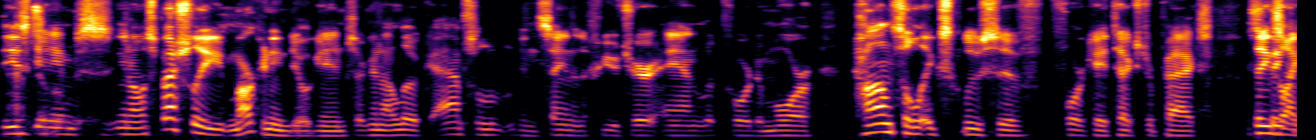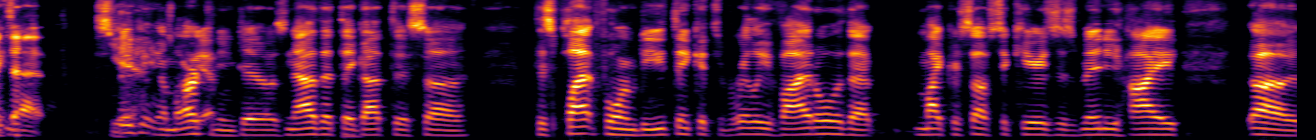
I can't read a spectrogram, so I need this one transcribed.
these Absolutely. games, you know, especially marketing deal games, are going to look absolutely insane in the future and look forward to more console exclusive 4K texture packs, things like that. Speaking of marketing deals, now that they got this uh this platform, do you think it's really vital that Microsoft secures as many high uh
